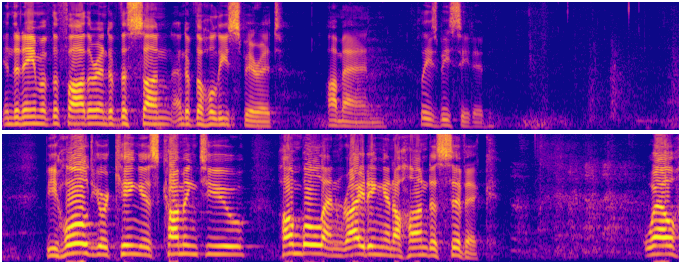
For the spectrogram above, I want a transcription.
In the name of the Father, and of the Son, and of the Holy Spirit. Amen. Please be seated. Behold, your king is coming to you, humble and riding in a Honda Civic. Well,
